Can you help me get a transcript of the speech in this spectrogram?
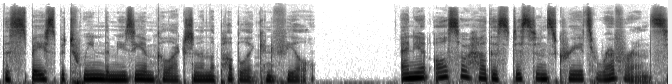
the space between the museum collection and the public can feel and yet also how this distance creates reverence,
